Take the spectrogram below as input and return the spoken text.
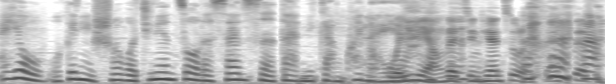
哎呦，我跟你说，我今天做了三色蛋，你赶快来呀！”为娘的今天做了三色蛋，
